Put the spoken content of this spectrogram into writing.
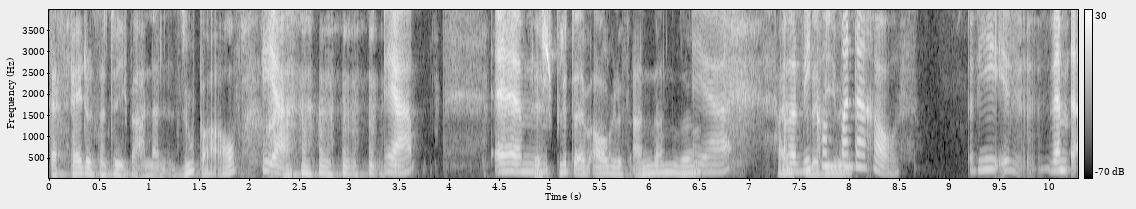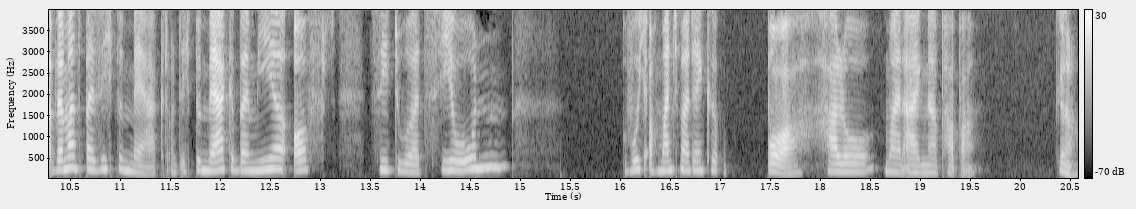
das fällt uns natürlich bei anderen super auf. Ja. ja. Ähm, Der Splitter im Auge des anderen. So. Ja. Aber wie kommt Bibel. man da raus? Wie, wenn, wenn man es bei sich bemerkt. Und ich bemerke bei mir oft Situationen, wo ich auch manchmal denke, boah, hallo, mein eigener Papa. Genau.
